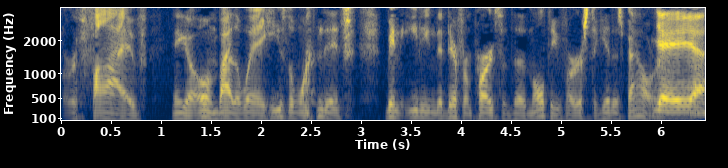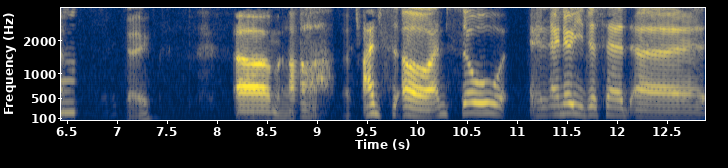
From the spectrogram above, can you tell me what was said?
Earth Five, and you go, oh, and by the way, he's the one that's been eating the different parts of the multiverse to get his power. Yeah, yeah, yeah. Okay. Um, Oh, oh, I'm so, oh, I'm so, and I know you just had uh,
